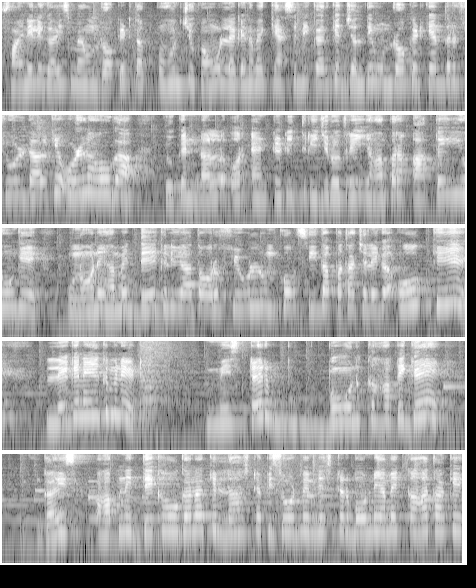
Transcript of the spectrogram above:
फाइनली गाइस मैं उन रॉकेट तक पहुँच चुका हूँ, लेकिन हमें कैसे भी करके जल्दी उन रॉकेट के अंदर फ्यूल डाल के उड़ना होगा? क्योंकि नल और एंटिटी 303 यहाँ पर आते ही होंगे। उन्होंने हमें देख लिया था और फ्यूल उनको सीधा पता चलेगा। ओके लेकिन एक मिनट मिस्टर बोन कहाँ पे गए? गाइस आपने देखा होगा ना कि लास्ट एपिसोड में मिस्टर बोन ने हमें कहा था कि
